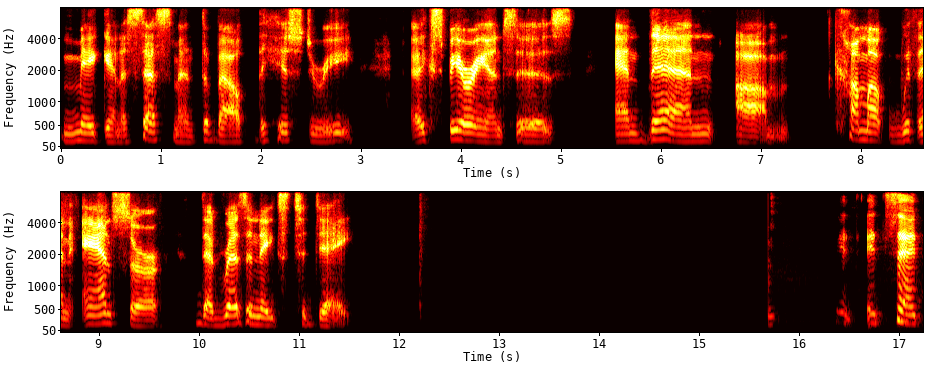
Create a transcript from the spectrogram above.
make an assessment about the history, experiences, and then um, come up with an answer that resonates today. it, it's a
